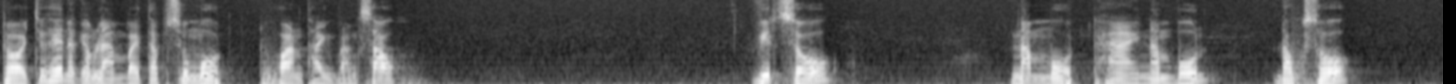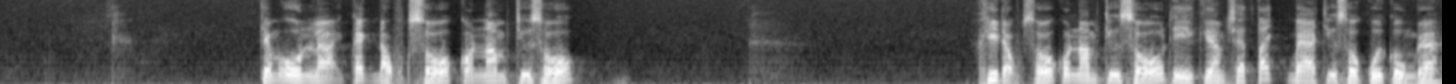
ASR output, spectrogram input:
Rồi, trước hết là các em làm bài tập số 1, hoàn thành bảng sau. Viết số 51254, đọc số. Các em ôn lại cách đọc số có 5 chữ số. Khi đọc số có 5 chữ số thì các em sẽ tách 3 chữ số cuối cùng ra.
